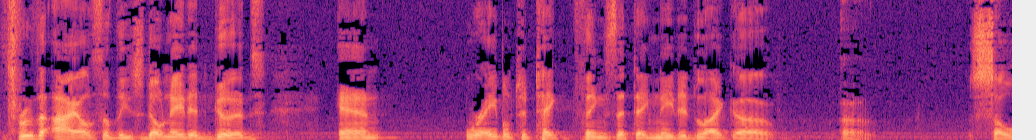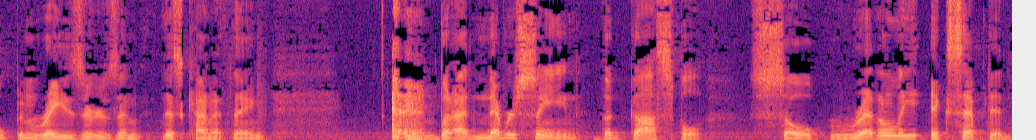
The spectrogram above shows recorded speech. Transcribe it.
through the aisles of these donated goods and were able to take things that they needed, like uh, uh, soap and razors and this kind of thing. but I'd never seen the gospel so readily accepted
